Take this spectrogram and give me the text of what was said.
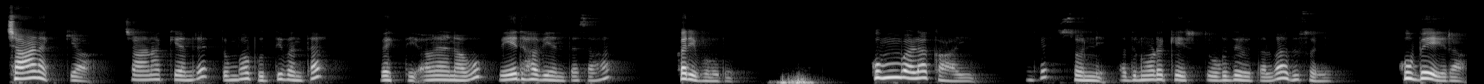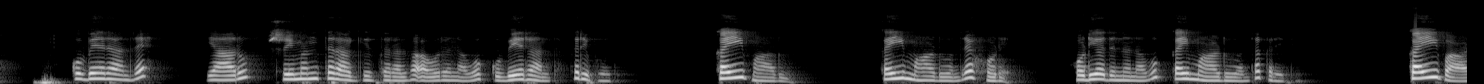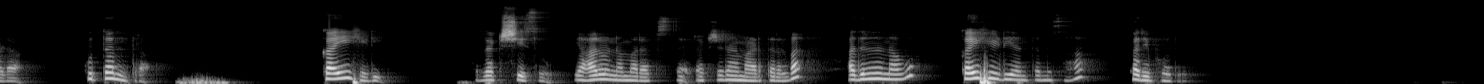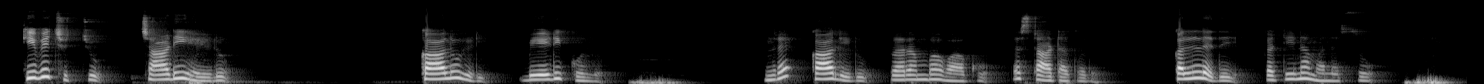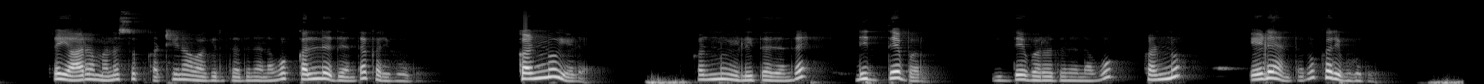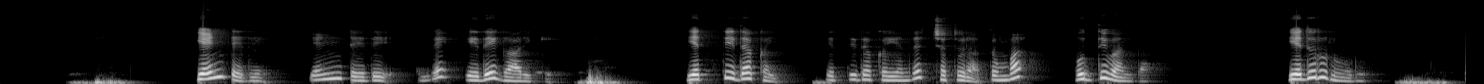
ಚಾಣಕ್ಯ. ಚಾಣಕ್ಯ ಅಂದರೆ ತುಂಬ ಬುದ್ಧಿವಂತ ವ್ಯಕ್ತಿ. ಅವನ ನಾವು ಮೇಧಾವಿ ಅಂತ ಸಹ ಕರಿಬಹುದು. ಕುಂಬಳಕಾಯಿ ಅಂದರೆ ಸೊನ್ನೆ. ಅದು ನೋಡೋಕ್ಕೆ ಎಷ್ಟು ಉಳಿದಿರುತ್ತಲ್ವ? ಅದು ಸೊನ್ನೆ. ಕುಬೇರ. ಕುಬೇರ ಅಂದರೆ ಯಾರು ಶ್ರೀಮಂತರಾಗಿರ್ತಾರಲ್ವ? ಅವರು ನಾವು ಕುಬೇರ ಅಂತ ಕರಿಬೋದು ಕೈ ಮಾಡು ಕೈ ಮಾಡು ಅಂದರೆ ಹೊಡೆ. ಹೊಡೆಯೋದನ್ನು ನಾವು ಕೈ ಮಾಡು ಅಂತ ಕರಿತೀವಿ. ಕೈವಾಡ, ಕುತಂತ್ರ ಕೈ ಹಿಡಿ ರಕ್ಷಿಸು. ಯಾರು ನಮ್ಮ ರಕ್ಷ, ರಕ್ಷಣೆ ಮಾಡ್ತಾರಲ್ವ? ಅದನ್ನು ನಾವು ಕೈ ಹಿಡಿ ಅಂತಲೂ ಸಹ ಕರಿಬೋದು. ಕಿವಿ ಚುಚ್ಚು, ಚಾಡಿ ಹೇಳು. ಕಾಲು ಹಿಡಿ, ಬೇಡಿಕೊಳ್ಳು. ಅಂದರೆ ಕಾಲಿಡು, ಪ್ರಾರಂಭವಾಗು. ಸ್ಟಾರ್ಟ್ ಆಗೋದು ಕಲ್ಲೆದೆ ಕಠಿಣ ಮನಸ್ಸು. ಯಾರ ಮನಸ್ಸು ಕಠಿಣವಾಗಿರುತ್ತೆ, ಅದನ್ನು ನಾವು ಕಲ್ಲೆದೆ ಅಂತ ಕರಿಬೋದು. ಕಣ್ಣು ಎಳೆ. ಕಣ್ಣು ಎಳಿತದೆ ಅಂದರೆ ನಿದ್ದೆ ಬರು. ನಿದ್ದೆ ಬರೋದನ್ನು ನಾವು ಕಣ್ಣು ಎಳೆ ಅಂತಲೂ ಕರಿಬಹುದು. ಎಂಟೆದೆ. ಎಂಟೆದೆ ಅಂದರೆ ಎದೆಗಾರಿಕೆ. ಎತ್ತಿದ ಕೈ. ಎತ್ತಿದ ಕೈ ಅಂದರೆ ಚತುರ, ತುಂಬ ಬುದ್ಧಿವಂತ. ಎದುರು ನೋಡು.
